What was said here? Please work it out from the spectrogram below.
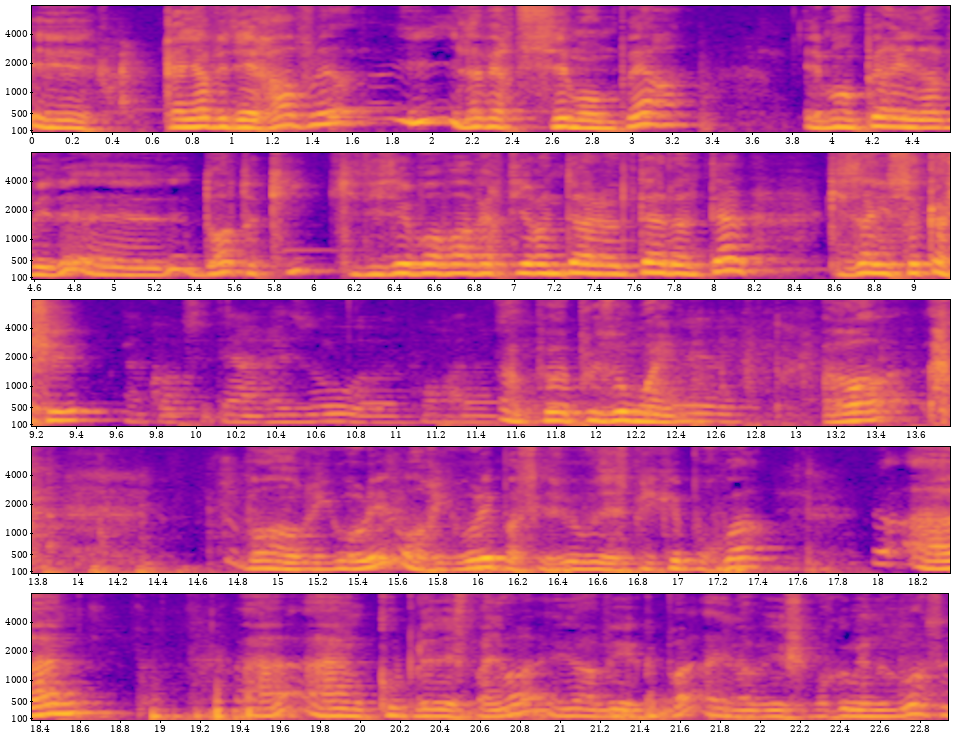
et quand il y avait des rafles, il avertissait mon père et mon père, il avait euh, d'autres qui, disaient bon, on va avertir un tel, un tel, un tel, qu'ils aillent se cacher. D'accord, c'était un réseau euh, pour annoncer. Un peu plus ou moins. Alors, bon, on rigolait, on rigolait parce que je vais vous expliquer pourquoi. À un, un couple d'Espagnols, il avait, il avait je ne sais pas combien de gosses,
